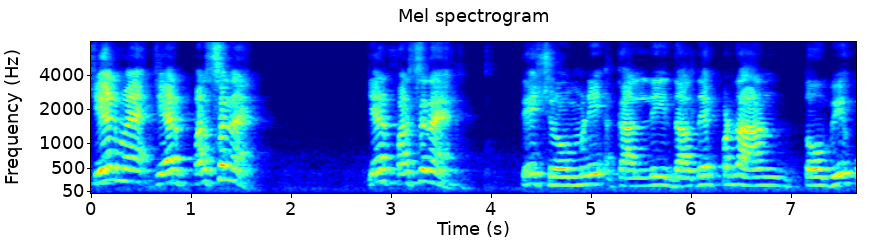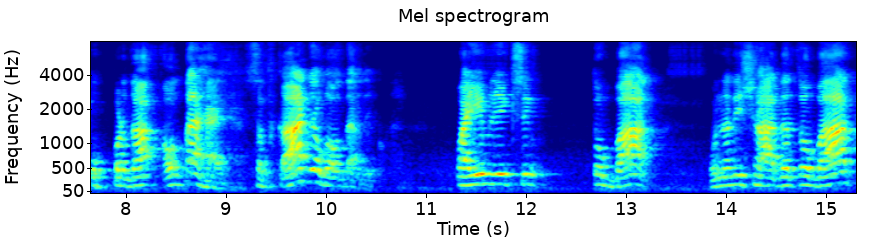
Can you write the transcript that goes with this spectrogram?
ਚੇਅਰਮੈਨ ਚੇਅਰਪਰਸਨ ਹੈ ਚੇਅਰਪਰਸਨ ਹੈ। ਤੇ ਸ਼੍ਰੋਮਣੀ ਅਕਾਲੀ ਦਲ ਦੇ ਪ੍ਰਧਾਨ ਤੋਂ ਵੀ ਉੱਪਰ ਦਾ ਅਹੁਦਾ ਹੈ। ਸਤਿਕਾਰਯੋਗ ਅਹੁਦਾ ਦੇਖੋ। ਭਾਈ ਅਮਰੀਕ ਸਿੰਘ ਤੋਂ ਬਾਅਦ, ਉਹਨਾਂ ਦੀ ਸ਼ਹਾਦਤ ਤੋਂ ਬਾਅਦ,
